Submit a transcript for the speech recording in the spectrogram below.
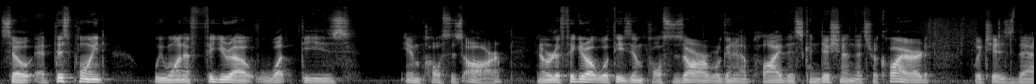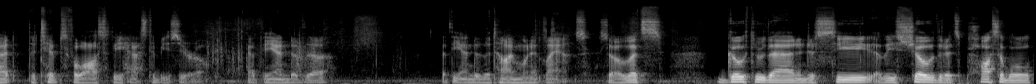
so at this point, we want to figure out what these impulses are. In order to figure out what these impulses are, we're going to apply this condition that's required which is that the tip's velocity has to be zero at the end of the at the end of the time when it lands. So let's go through that and just see, at least show that it's possible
